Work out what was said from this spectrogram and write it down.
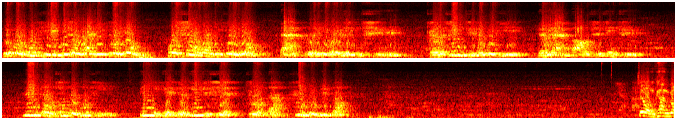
如果物体不受外力作用，或受外力作用，但合力为零时，则静止的物体仍然保持静止。运动中的物体并沿着一直线做的速度运动。这我们看过。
